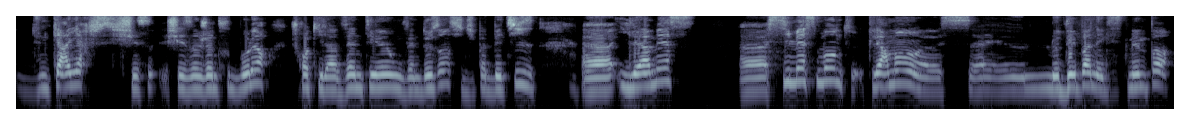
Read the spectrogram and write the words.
d'une carrière chez, chez un jeune footballeur, je crois qu'il a 21 ou 22 ans, si je dis pas de bêtises, euh, il est à Metz, euh, si Metz monte, clairement, euh, le débat n'existe même pas.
